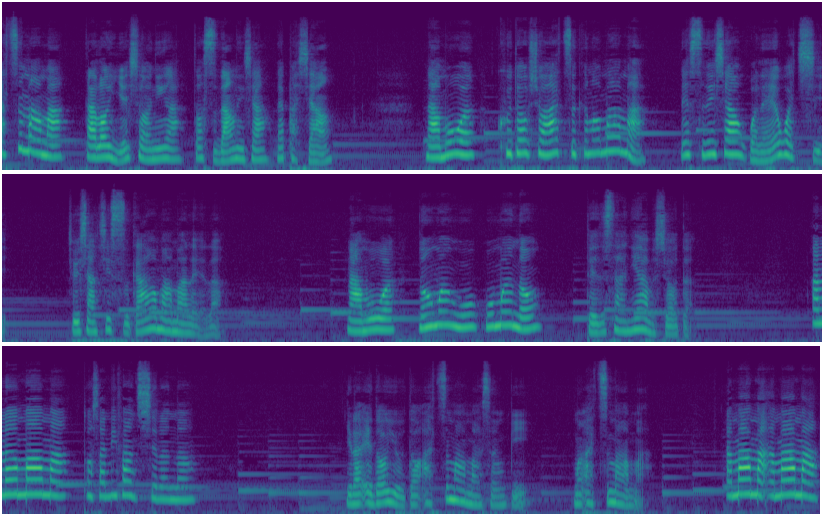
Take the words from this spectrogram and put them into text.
阿猪妈妈带牢伊的小人啊，到池塘里向来白相。纳木文看到小孩子跟牢妈妈在水里向划来划去，就想起自家的妈妈来了。纳木文侬问我，我问侬，但是啥人也勿晓得。阿拉的妈妈到啥地方去了呢？伊拉一道游到阿猪妈妈身边，问阿猪妈妈：“阿妈妈，阿妈妈，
